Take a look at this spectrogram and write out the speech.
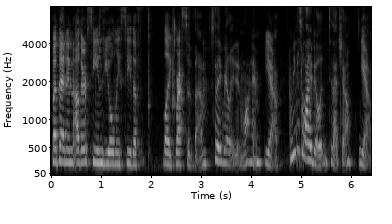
but then in other scenes you only see the like rest of them. So they really didn't want him. Yeah. I mean, he's a liability to that show. Yeah.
